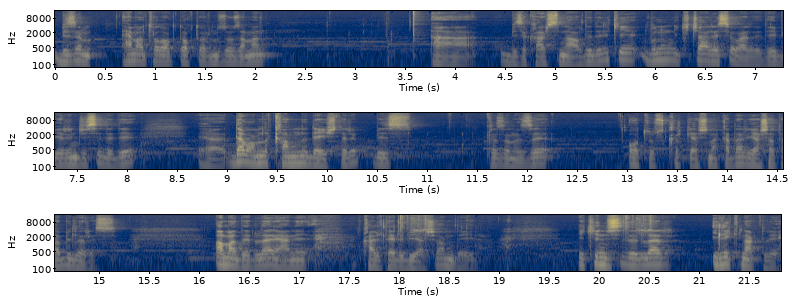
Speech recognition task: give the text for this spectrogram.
bizim hematolog doktorumuz o zaman aa, bizi karşısına aldı. Dedi ki bunun iki çaresi var dedi. Birincisi dedi e, devamlı kanını değiştirip biz kızımızı 30-40 yaşına kadar yaşatabiliriz. Ama dediler yani kaliteli bir yaşam değil. İkincisi dediler ilik nakli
